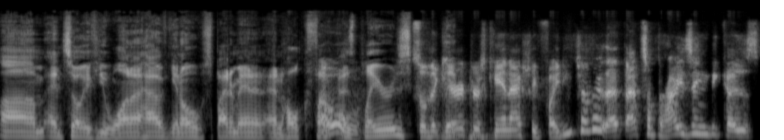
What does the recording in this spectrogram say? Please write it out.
Um, and so if you want to have, you know, Spider-Man and, and Hulk fight as Oh. players, So the characters can actually fight each other. That that's surprising because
